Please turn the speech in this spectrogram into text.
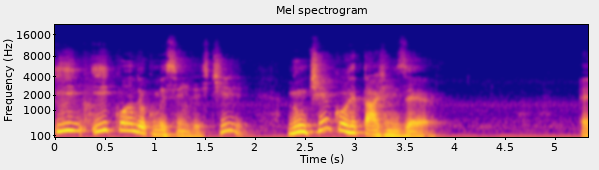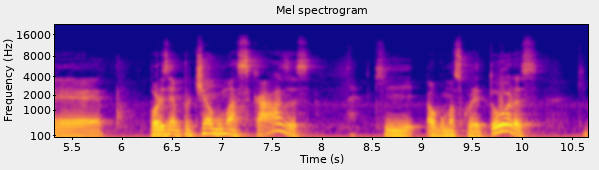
E, e quando eu comecei a investir, não tinha corretagem zero. É, por exemplo, tinha algumas casas que algumas corretoras que,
